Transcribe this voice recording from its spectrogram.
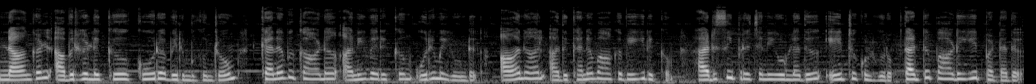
நாங்கள் அவர்களுக்கு கூற விரும்புகின்றோம். கனவு காண அனைவருக்கும் உரிமையுண்டு. ஆனால் அது கனவாகவே இருக்கும். அரிசி பிரச்சனை உள்ளது ஏற்றுக்கொள்கிறோம். தட்டுப்பாடு ஏற்பட்டது.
